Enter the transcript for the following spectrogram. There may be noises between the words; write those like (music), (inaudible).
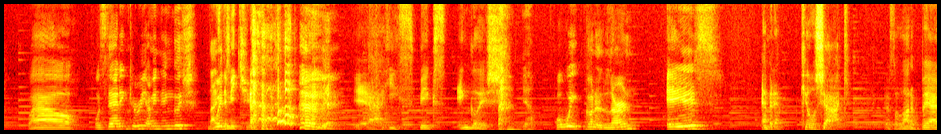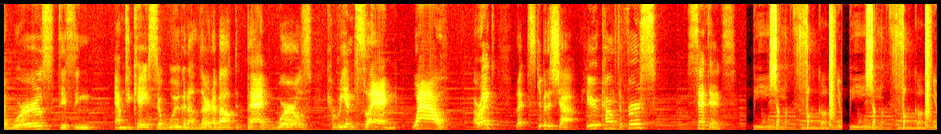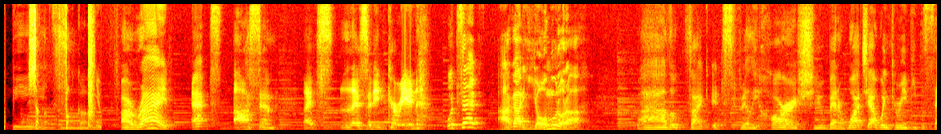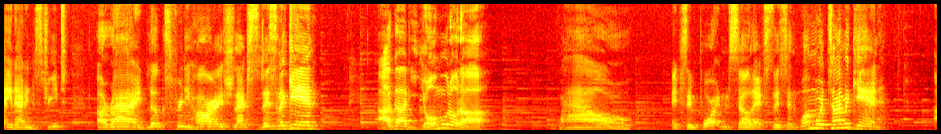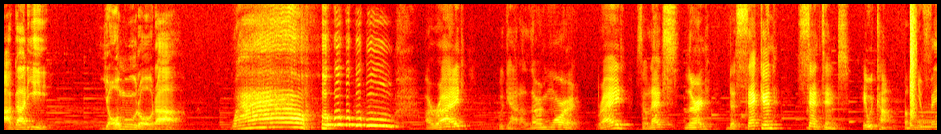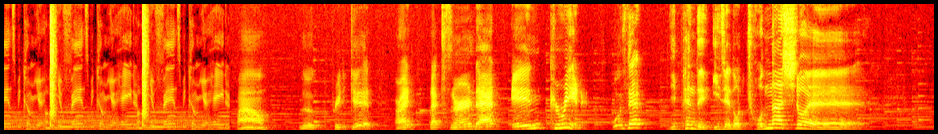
Wow. What's that in Korean? I mean English? Nice Which- to meet you. (laughs) Yeah, he speaks English. (laughs) yeah. what we're gonna learn is Eminem Killshot. There's a lot of bad words dissing MGK, so we're gonna learn about the bad words, Korean slang. Wow! Alright, let's give it a shot. Here comes the first sentence. Shut the fuck up. Shut the fuck up. Shut the fuck up. Alright, that's awesome. Let's listen in Korean. What's that? 아가리 여물어라. Wow, looks like it's really harsh. You better watch out when Korean people say that in the street. Alright, looks pretty harsh. Let's listen again. 아가리 여물어라. Wow, it's important, so let's listen one more time again. 아가리 여물어라. Wow! (laughs) Alright, we gotta learn more, right? So let's learn the second sentence. Here we come. Your fans become your your fans become your hater. Your fans become your hater. Wow, look pretty good. All right, let's learn that in Korean. What was that? 네 팬들 이제 너 존나 싫어해.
